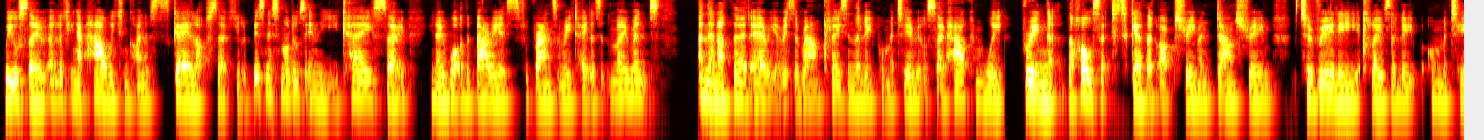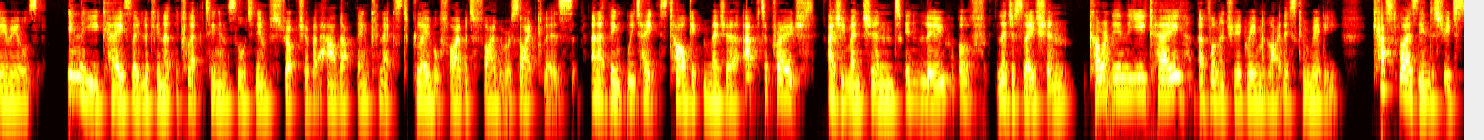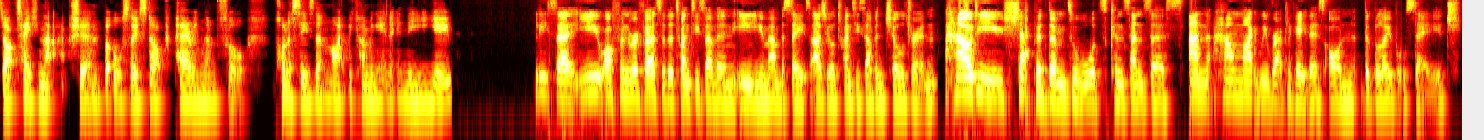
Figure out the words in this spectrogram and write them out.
We also are looking at how we can kind of scale up circular business models in the UK. So, you know, what are the barriers for brands and retailers at the moment? And then our third area is around closing the loop on materials. So how can we bring the whole sector together upstream and downstream to really close the loop on materials in the UK, so looking at the collecting and sorting infrastructure, but how that then connects to global fibre to fibre recyclers. And I think we take this target measure act approach, as you mentioned, in lieu of legislation currently in the UK. A voluntary agreement like this can really catalyse the industry to start taking that action, but also start preparing them for policies that might be coming in in the EU. Lisa, you often refer to the 27 EU member states as your 27 children. How do you shepherd them towards consensus and how might we replicate this on the global stage?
